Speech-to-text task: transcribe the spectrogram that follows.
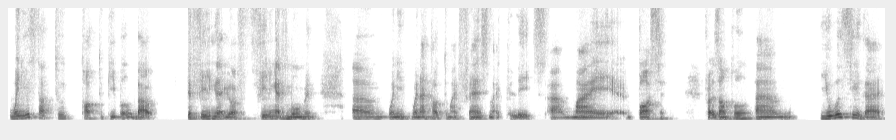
when you start to talk to people about the feeling that you're feeling at the moment, um, when, it, when I talk to my friends, my colleagues, um, my boss, for example, um, you will see that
